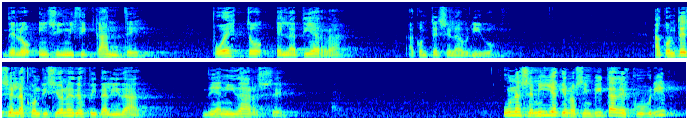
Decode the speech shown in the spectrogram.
De lo insignificante puesto en la tierra acontece el abrigo acontecen las condiciones de hospitalidad, de anidarse. Una semilla que nos invita a descubrir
